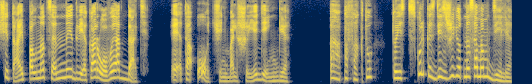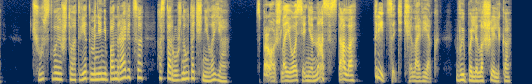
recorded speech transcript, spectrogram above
считай, полноценные две коровы отдать. Это очень большие деньги». «А по факту? То есть сколько здесь живет на самом деле?» Чувствуя, что ответ мне не понравится, осторожно уточнила я. «С прошлой осени нас стало тридцать человек», — выпалила Шелька,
